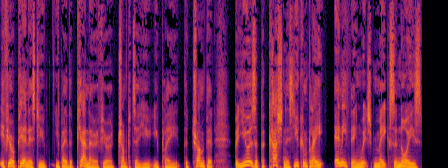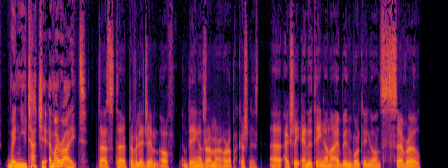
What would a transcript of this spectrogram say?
if you're a pianist, you you play the piano. If you're a trumpeter, you you play the trumpet. But you, as a percussionist, you can play anything which makes a noise when you touch it. Am I right? That's the privilege of being a drummer or a percussionist. Uh, actually, anything, and I've been working on several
